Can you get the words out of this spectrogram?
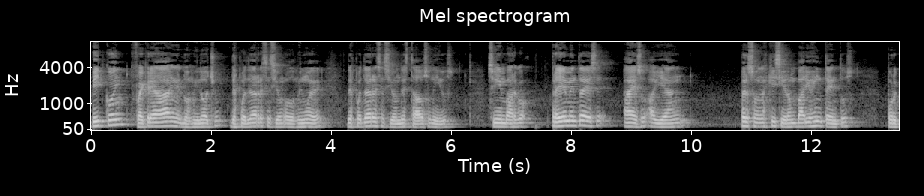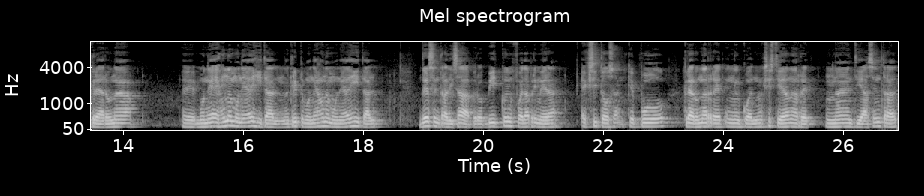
Bitcoin fue creada en el 2008, después de la recesión, o 2009, después de la recesión de Estados Unidos. Sin embargo, previamente a, ese, a eso habían personas que hicieron varios intentos por crear una eh, moneda, es una moneda digital, una criptomoneda es una moneda digital descentralizada, pero Bitcoin fue la primera exitosa que pudo crear una red en la cual no existiera una red, una entidad central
